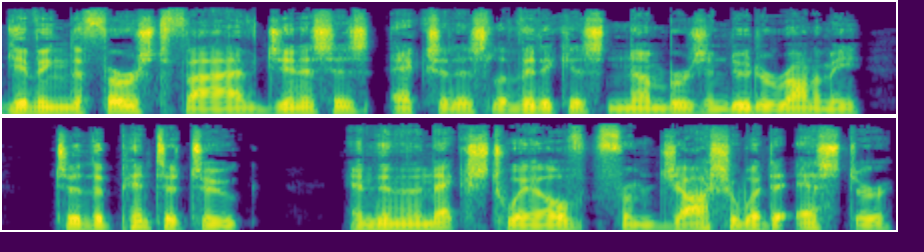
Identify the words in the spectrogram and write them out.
giving the first five, Genesis, Exodus, Leviticus, Numbers, and Deuteronomy, to the Pentateuch, and then the next 12 from Joshua to Esther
